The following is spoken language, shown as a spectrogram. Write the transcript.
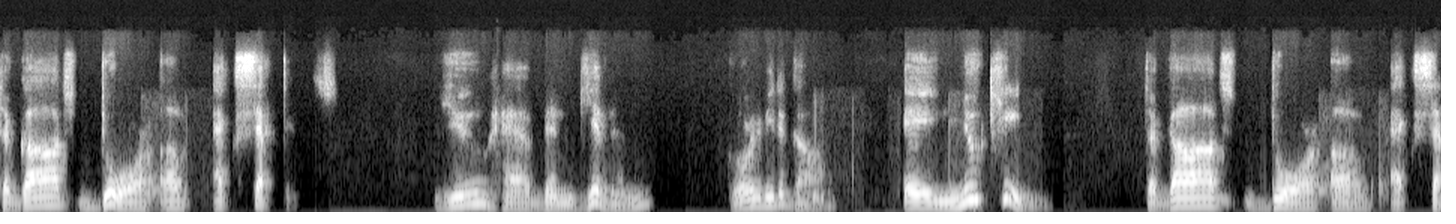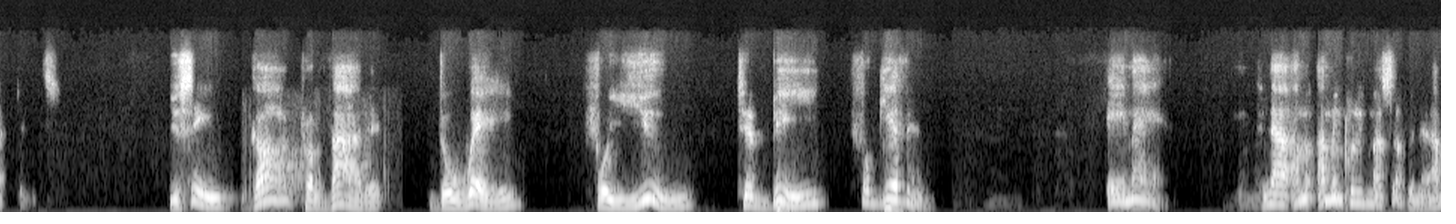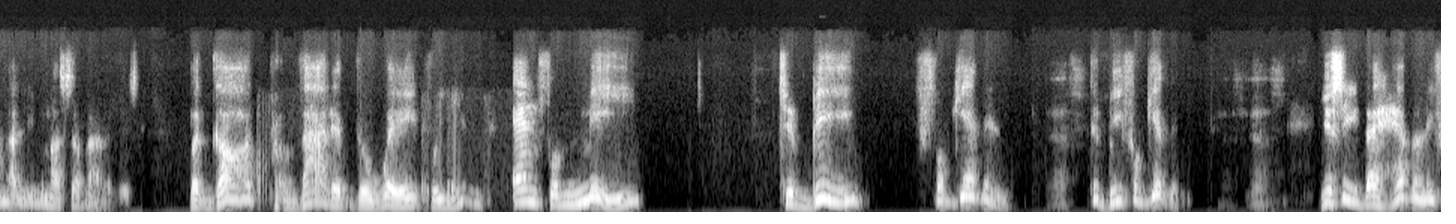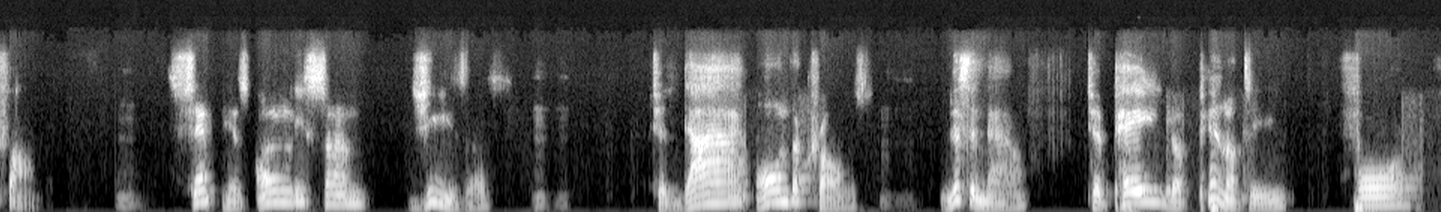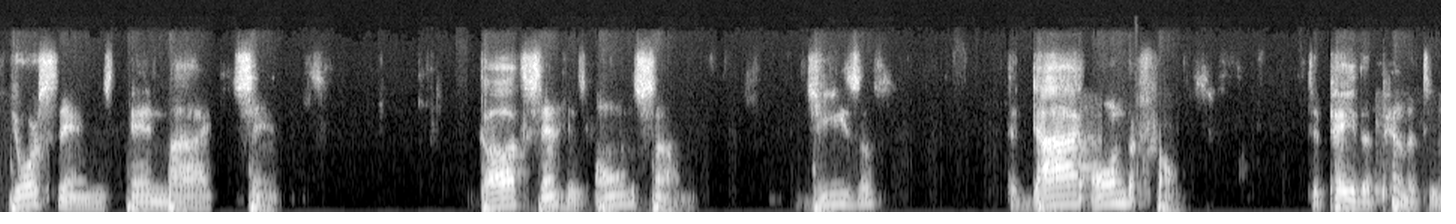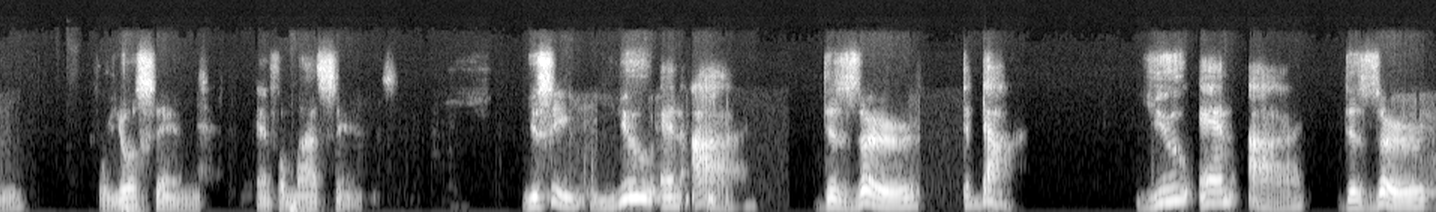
to God's door of acceptance. You have been given, glory be to God, a new key to God's door of acceptance. You see, God provided the way for you to be forgiven. Amen. Now, I'm, I'm including myself in that. I'm not leaving myself out of this. But God provided the way for you and for me to be forgiven, Yes. to be forgiven. Yes. Yes. You see, the Heavenly Father Mm. sent his only son, Jesus, Mhm. to die on the cross. Mhm. Listen now, to pay the penalty for your sins and my sins. God sent his own son, Jesus, to die on the cross to pay the penalty for your sins and for my sins. You see, you and I deserve to die. You and I deserve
